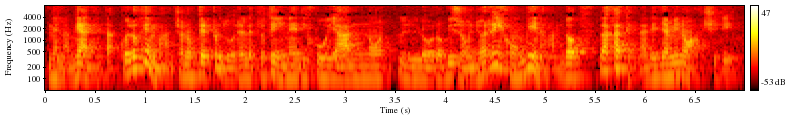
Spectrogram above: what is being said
nell'ambiente da quello che mangiano per produrre le proteine di cui hanno il loro bisogno, ricombinando la catena degli amminoacidi.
